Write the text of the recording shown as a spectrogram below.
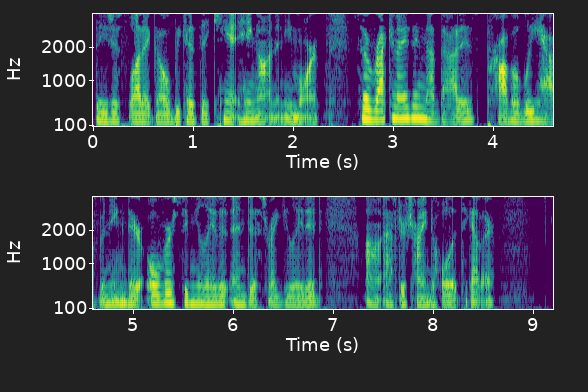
they just let it go because they can't hang on anymore. So, recognizing that that is probably happening, they're overstimulated and dysregulated uh, after trying to hold it together.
